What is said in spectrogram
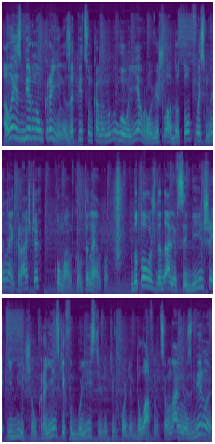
Але і збірна України за підсумками минулого євро увійшла до топ-8 найкращих команд континенту. До того ж, дедалі все більше і більше українських футболістів, які входять до лав національної збірної,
